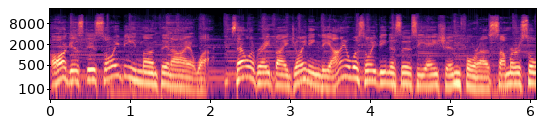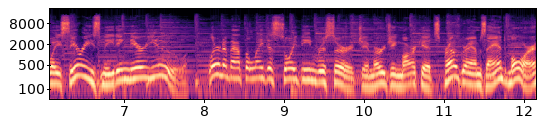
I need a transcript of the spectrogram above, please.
August is soybean month in Iowa. Celebrate by joining the Iowa Soybean Association for a Summer Soy Series meeting near you. Learn about the latest soybean research, emerging markets, programs, and more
